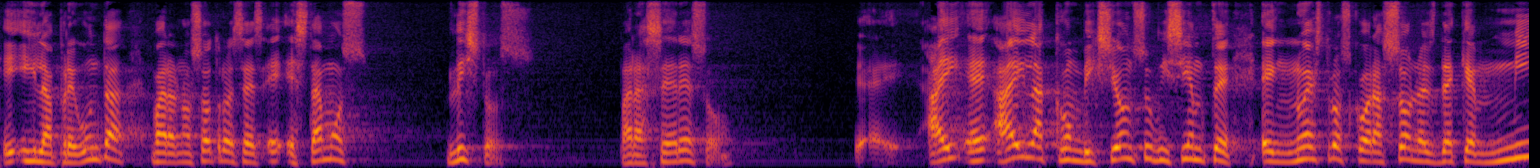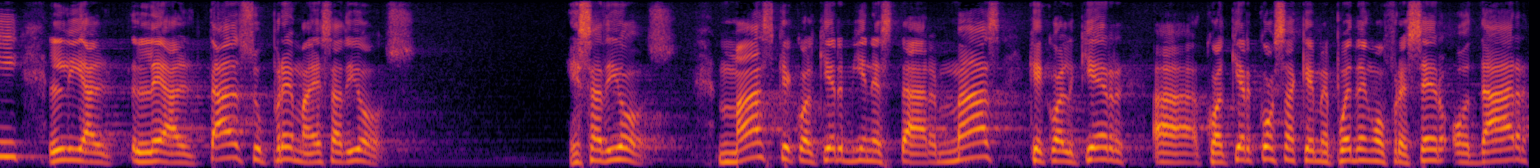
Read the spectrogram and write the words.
Y, la pregunta para nosotros es, ¿e- ¿estamos listos para hacer eso? Eh, Hay, eh, hay la convicción suficiente en nuestros corazones de que mi leal- lealtad suprema es a Dios. Es a Dios. Más que cualquier bienestar, más que cualquier, ah, cualquier cosa que me pueden ofrecer o dar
